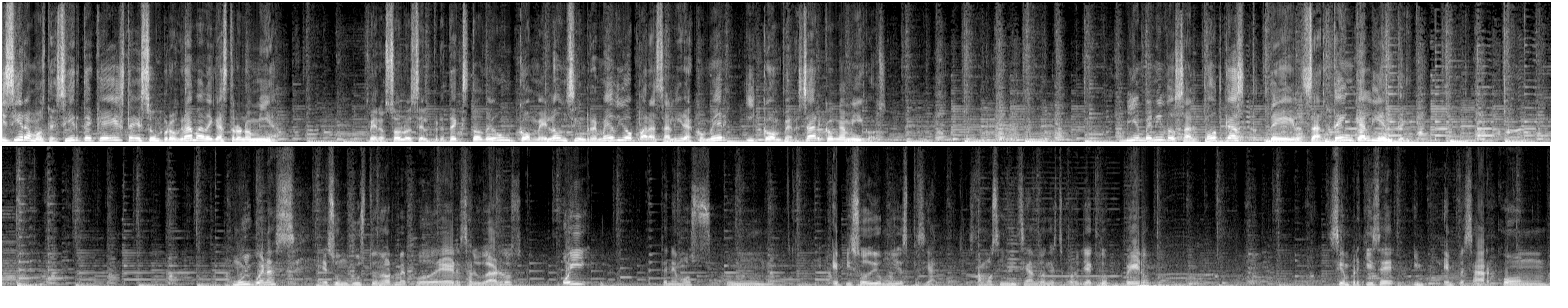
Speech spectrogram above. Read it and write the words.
Quisiéramos decirte que este es un programa de gastronomía, pero solo es el pretexto de un comelón sin remedio para salir a comer y conversar con amigos. Bienvenidos al podcast de El Sartén Caliente. Muy buenas, es un gusto enorme poder saludarlos. Hoy tenemos un episodio muy especial. Estamos iniciando en este proyecto, pero siempre quise empezar con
